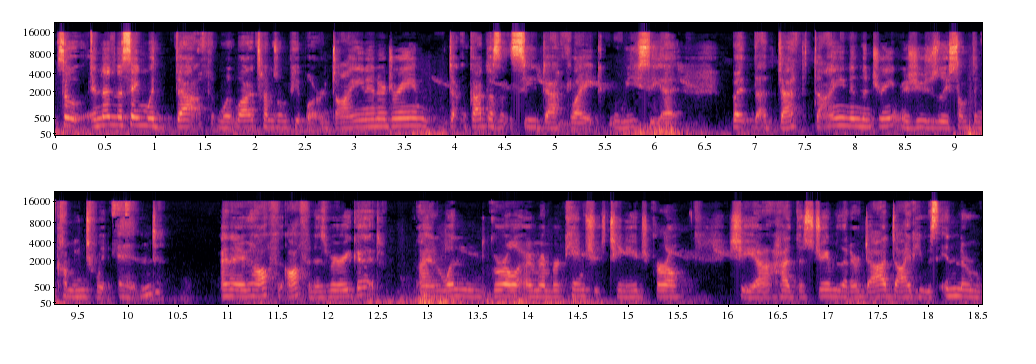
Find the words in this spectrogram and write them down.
So, and then the same with death. A lot of times when people are dying in a dream, God doesn't see death like we see it, but the death dying in the dream is usually something coming to an end, and it often, often is very good. And one girl I remember came, she was a teenage girl she uh, had this dream that her dad died. He was in the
